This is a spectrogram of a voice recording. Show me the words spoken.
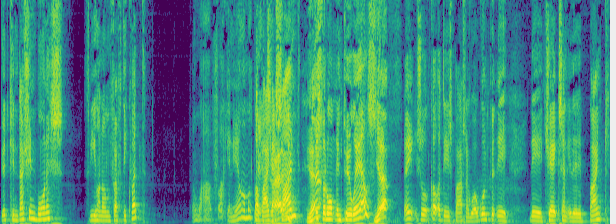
Good condition bonus, 350 quid. I'm like, "Ah, fucking hell, I'm up a Get bag of sand Yeah. just for opening two letters. Yeah. Right, so a couple of days pass and I go, I'll go and put the, the checks into the bank.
